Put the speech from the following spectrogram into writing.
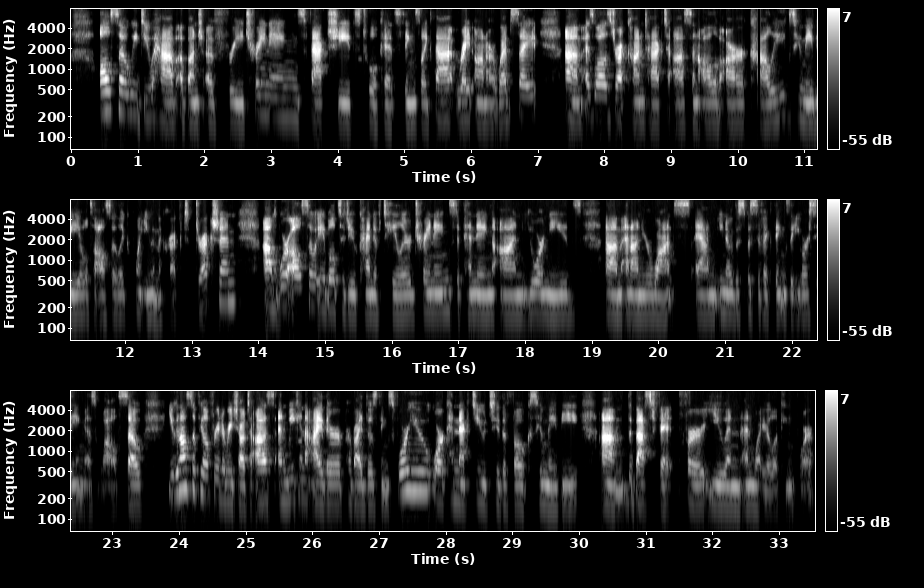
Also, we do have a bunch of free trainings, fact sheets, toolkits, things like that right on our website, um, as well as direct contact to us and all of our colleagues who may be able to also like point you in the correct direction. Um, we're also able to do kind of tailored trainings depending on your needs um, and on your wants and you know the specific things that you are seeing as well. So you can also feel free to reach out to us and we can either provide those things for you or connect you to the folks who may be um, the best fit for you and, and what you're looking for.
